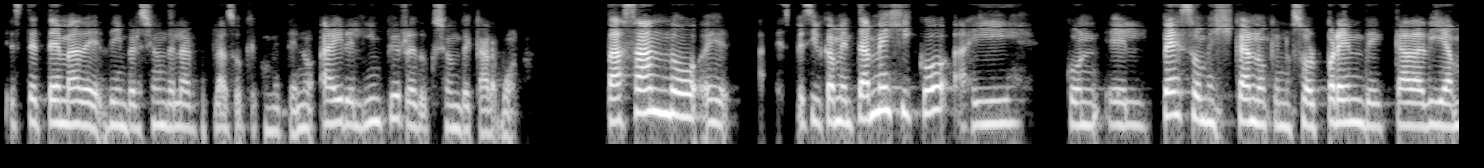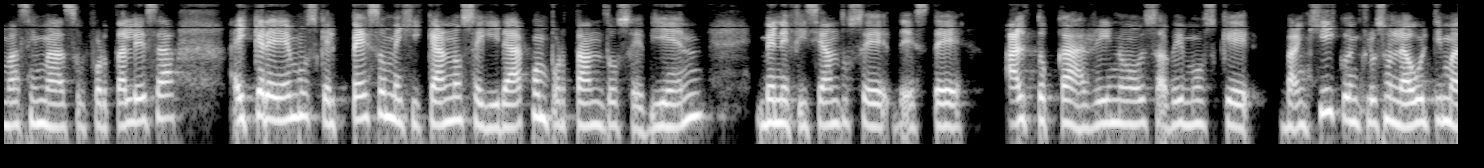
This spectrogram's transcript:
este tema de, inversión de largo plazo que cometen, ¿no? aire limpio y reducción de carbono. Pasando eh, específicamente a México, ahí con el peso mexicano que nos sorprende cada día más y más su fortaleza, ahí creemos que el peso mexicano seguirá comportándose bien, beneficiándose de este alto carry, Sabemos que Banjico, incluso en la última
